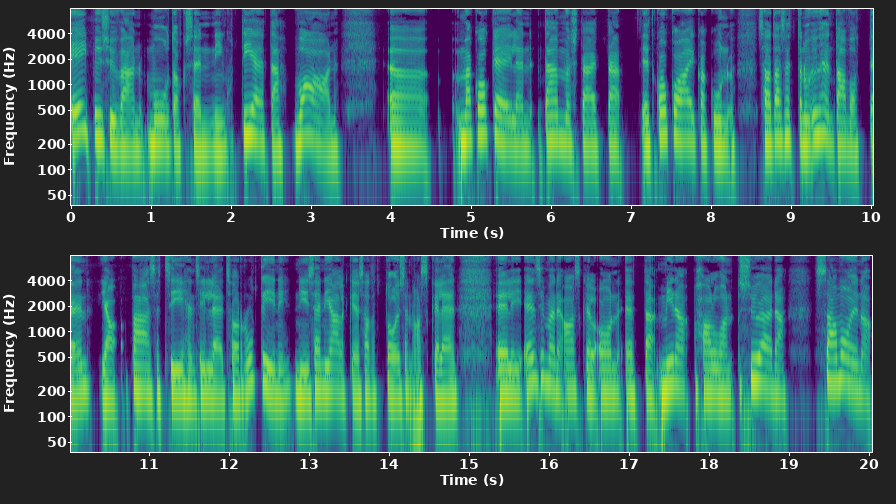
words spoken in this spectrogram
ei pysyvän muutoksen niin kuin tietä, vaan ö, mä kokeilen tämmöistä, että et koko aika, kun sä oot asettanut yhden tavoitteen ja pääset siihen silleen, että se on rutiini, niin sen jälkeen saatat toisen askeleen. Eli ensimmäinen askel on, että minä haluan syödä samoina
